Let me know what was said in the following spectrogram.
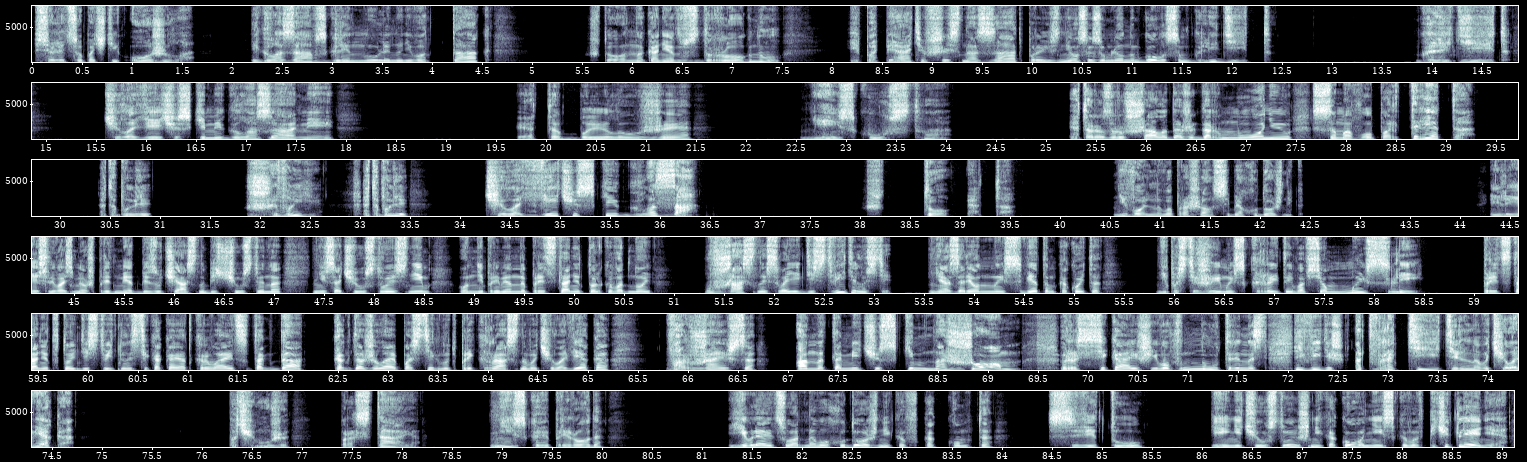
Все лицо почти ожило, и глаза взглянули на него так, что он, наконец, вздрогнул и, попятившись назад, произнес изумленным голосом «Глядит! Глядит человеческими глазами!» Это было уже не искусство. Это разрушало даже гармонию самого портрета. Это были живые, это были человеческие глаза. Что это? Невольно вопрошал себя художник. Или если возьмешь предмет безучастно, бесчувственно, не сочувствуя с ним, он непременно предстанет только в одной ужасной своей действительности, не озаренной светом какой-то непостижимой, скрытой во всем мысли предстанет в той действительности, какая открывается тогда, когда, желая постигнуть прекрасного человека, вооружаешься анатомическим ножом, рассекаешь его внутренность и видишь отвратительного человека. Почему же простая, низкая природа является у одного художника в каком-то свету, и не чувствуешь никакого низкого впечатления.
